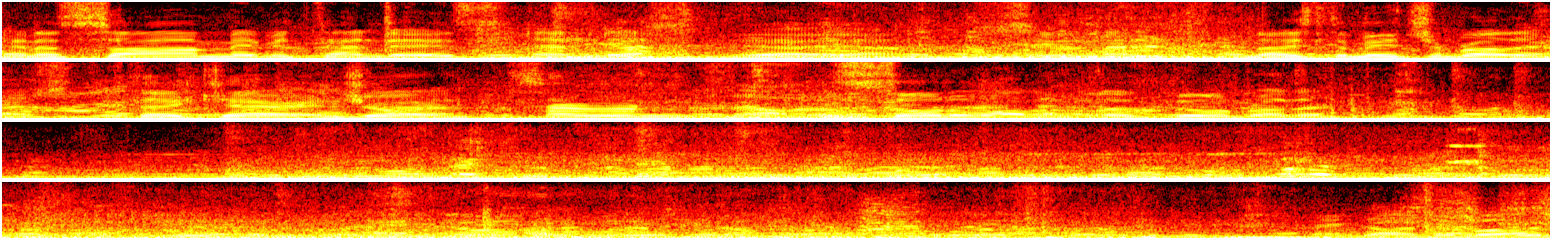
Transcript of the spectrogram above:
In Assam, maybe 10 days. 10 days. Yeah, yeah. See you, man. Nice to meet you, brother. Take care, enjoy. So do all. Let's do it, brother. Dhanyavad,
